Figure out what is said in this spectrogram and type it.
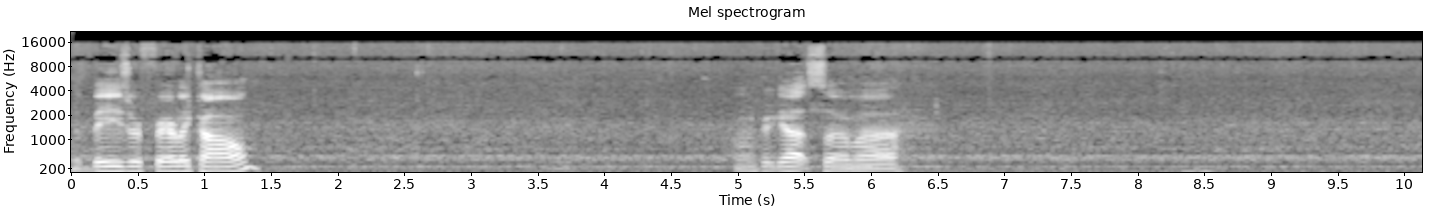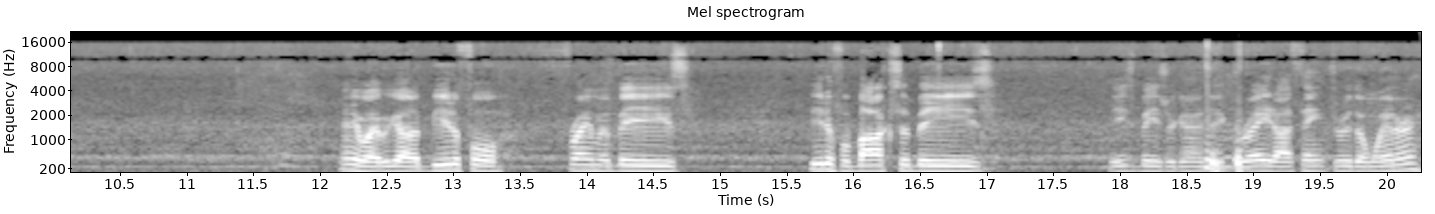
The bees are fairly calm. I think we got some uh, anyway we got a beautiful frame of bees beautiful box of bees these bees are going to do great, I think, through the winter,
